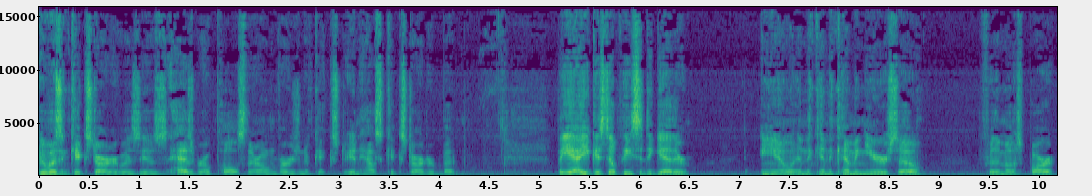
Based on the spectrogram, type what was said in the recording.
it wasn't Kickstarter it was it was Hasbro Pulse their own version of in-house Kickstarter but but yeah you can still piece it together you know in the in the coming year or so for the most part.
